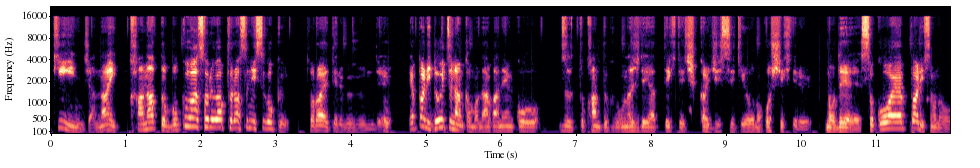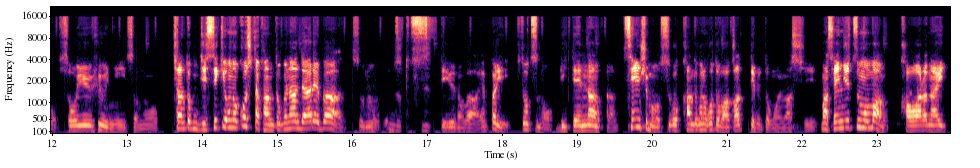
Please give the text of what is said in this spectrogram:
きいんじゃないかなと、僕はそれはプラスにすごく捉えてる部分で、やっぱりドイツなんかも長年こう、ずっと監督同じでやってきて、しっかり実績を残してきてるので、そこはやっぱりその、そういうふうに、その、ちゃんと実績を残した監督なんであれば、その、ずっと続っていうのが、やっぱり一つの利点なのかな。選手もすごく監督のこと分かってると思いますし、まあ戦術もまあ変わらない、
